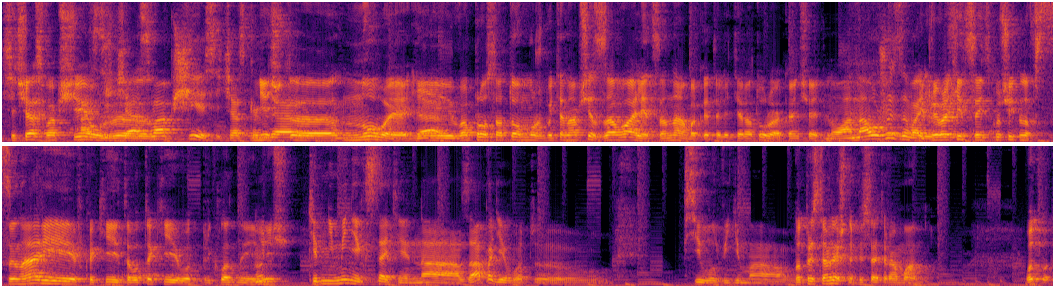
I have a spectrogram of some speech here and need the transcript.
Сейчас вообще а уже сейчас вообще сейчас когда... нечто новое да. и вопрос о том, может быть, она вообще завалится на бок эта литература окончательно. Но она уже завалилась. И превратится исключительно в сценарии, в какие-то вот такие вот прикладные Но, вещи. Тем не менее, кстати, на Западе вот э, в силу, видимо. Вот представляешь, написать роман. Вот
